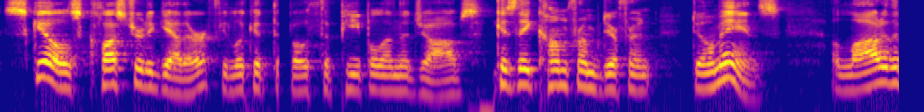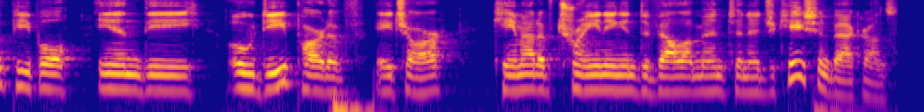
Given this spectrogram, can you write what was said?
skills cluster together if you look at the, both the people and the jobs because they come from different domains. A lot of the people in the OD part of HR came out of training and development and education backgrounds.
